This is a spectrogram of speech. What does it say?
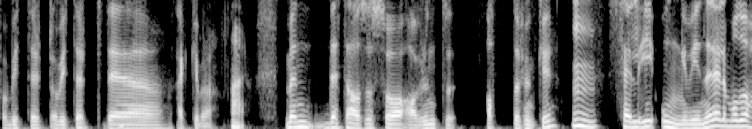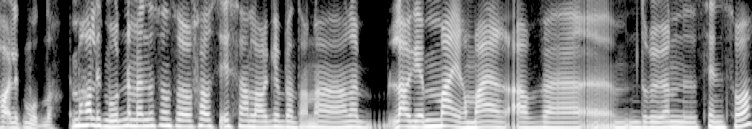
For bittert og bittert, det er ikke bra. Nei. Men dette er altså så avrundt at det funker. Mm. Selv i unge viner, eller må du ha litt modne? Jeg må ha litt modne, men det er sånn som Faust Issa han lager blant annet Han er- lager mer og mer av uh, druen sin så,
